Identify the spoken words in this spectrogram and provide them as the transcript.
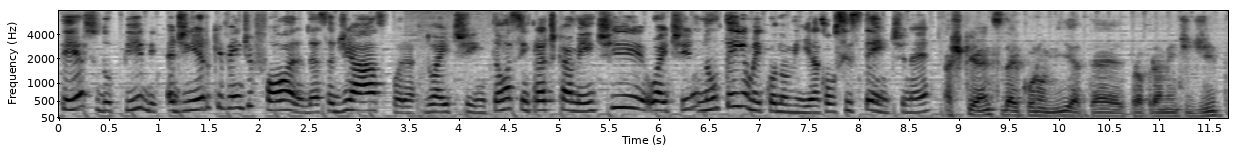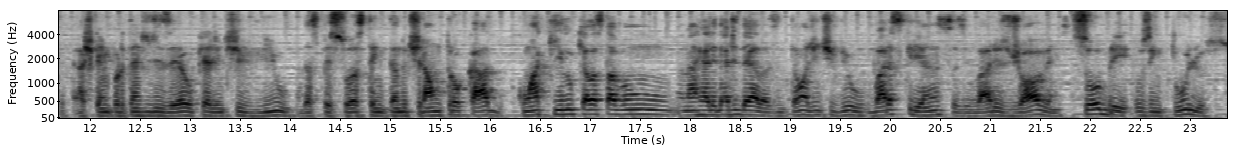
terço do PIB é dinheiro que vem de fora, dessa diáspora do Haiti. Então, assim, praticamente o Haiti não tem uma economia consistente, né? Acho que antes da economia, até propriamente dita, acho que é importante dizer o que a gente viu das pessoas tentando tirar um trocado com aquilo que elas estavam na realidade delas. Então, a gente viu várias crianças e vários jovens sobre os entulhos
